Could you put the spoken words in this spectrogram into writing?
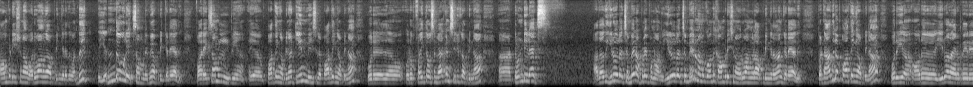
காம்படிஷனாக வருவாங்க அப்படிங்கிறது வந்து இந்த எந்த ஒரு எக்ஸாம்லையுமே அப்படி கிடையாது. ஃபார் எக்ஸாம்பிள் பார்த்தீங்க அப்படின்னா டிஎன்பிஎஸ்சியில் பார்த்தீங்க அப்படின்னா ஒரு ஒரு ஃபைவ் தௌசண்ட் வேகன்சி இருக்குது அப்படின்னா டுவெண்ட்டி லேக்ஸ் அதாவது இருபது லட்சம் பேர் அப்ளை பண்ணுவாங்க. இருபது லட்சம் பேர் நமக்கு வந்து காம்படிஷன் வருவாங்களா அப்படிங்கிறதான் கிடையாது. பட் அதில் பார்த்தீங்க அப்படின்னா ஒரு ஒரு இருபதாயிரம் பேர்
